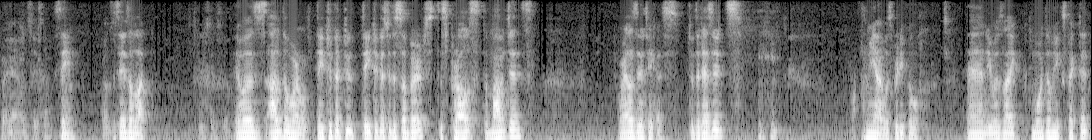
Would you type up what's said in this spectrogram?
But yeah, I would say so. Same. I It says a lot. say so. It was out of the world. They took us to they took us to the suburbs, the sprawls, the mountains. Where else did it take us? To the deserts. Mm-hmm. yeah, it was pretty cool, and it was like more than we expected,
